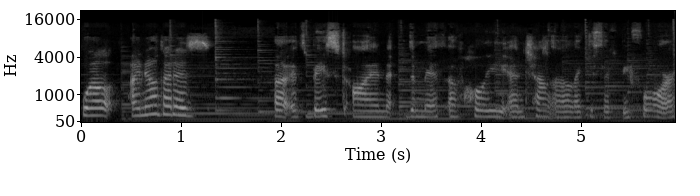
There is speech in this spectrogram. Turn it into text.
Well, I know that is uh, it's based on the myth of Hou Yi and Chang'e, like you said before,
